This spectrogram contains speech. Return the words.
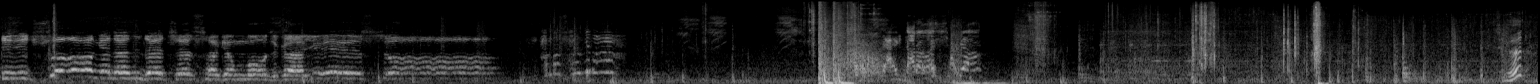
이 총에는 대체 사격 모드가 있어. 한번 사용해봐. 날 따라와 신경 듯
